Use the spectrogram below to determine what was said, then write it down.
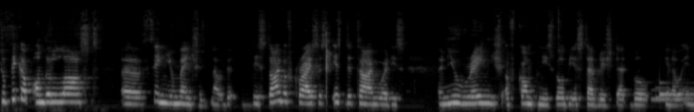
to pick up on the last uh, thing you mentioned, now the, this time of crisis is the time where this a new range of companies will be established that will, you know, in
